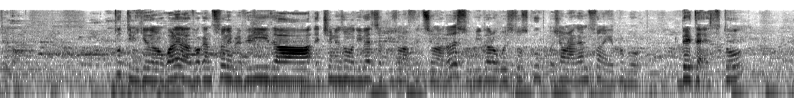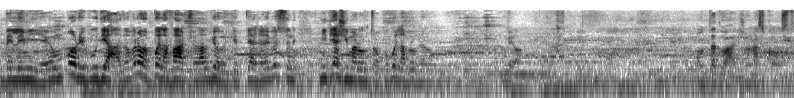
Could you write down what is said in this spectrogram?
ce l'ho. Tutti mi chiedono qual è la tua canzone preferita e ce ne sono diverse a cui sono affezionato. Adesso vi darò questo scoop, c'è una canzone che proprio detesto delle mie, è un po' ripudiato, però poi la faccio dal vivo perché piace alle persone, mi piace ma non troppo, quella proprio non mi va. Ho un tatuaggio nascosto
